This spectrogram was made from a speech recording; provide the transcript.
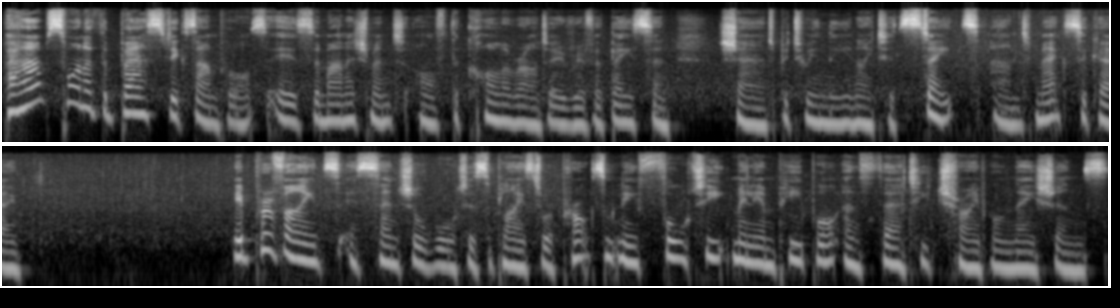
Perhaps one of the best examples is the management of the Colorado River Basin, shared between the United States and Mexico. It provides essential water supplies to approximately 40 million people and 30 tribal nations.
